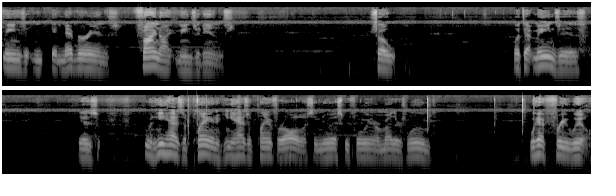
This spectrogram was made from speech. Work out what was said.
means it, it never ends. Finite means it ends. So, what that means is, is when he has a plan, and he has a plan for all of us. He knew us before we were in our mother's womb. We have free will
